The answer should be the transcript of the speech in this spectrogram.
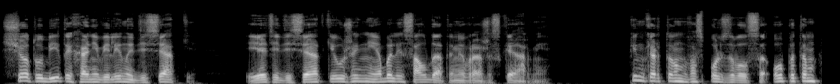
Счет убитых они вели на десятки, и эти десятки уже не были солдатами вражеской армии. Пинкертон воспользовался опытом,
